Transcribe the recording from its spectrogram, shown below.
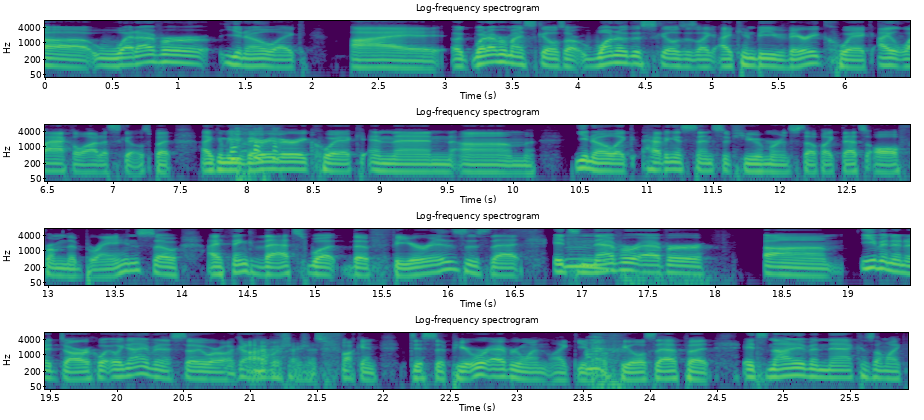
uh whatever, you know, like I like whatever my skills are. One of the skills is like I can be very quick. I lack a lot of skills, but I can be very very quick and then um you know like having a sense of humor and stuff like that's all from the brain. So I think that's what the fear is is that it's never ever um even in a dark way like not even necessarily where like oh, i wish i just fucking disappear where everyone like you know feels that but it's not even that because i'm like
